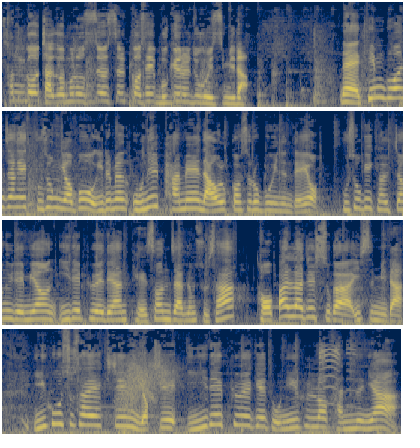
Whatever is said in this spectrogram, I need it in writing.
선거 자금으로 쓰였을 것에 무게를 두고 있습니다. 네, 김 부원장의 구속 여부 이르면 오늘 밤에 나올 것으로 보이는데요. 구속이 결정이 되면 이 대표에 대한 대선 자금 수사 더 빨라질 수가 있습니다. 이후 수사의 핵심 역시 이 대표에게 돈이 흘러갔느냐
